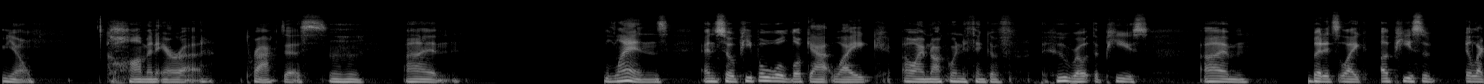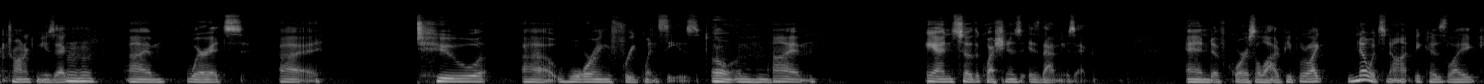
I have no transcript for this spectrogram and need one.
you know, common era practice Mhm. um lens and so people will look at like oh i'm not going to think of who wrote the piece um but it's like a piece of electronic music Mhm. um where it's uh two uh warring frequencies Oh, mhm. um and so the question is is that music and of course a lot of people are like no it's not because like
